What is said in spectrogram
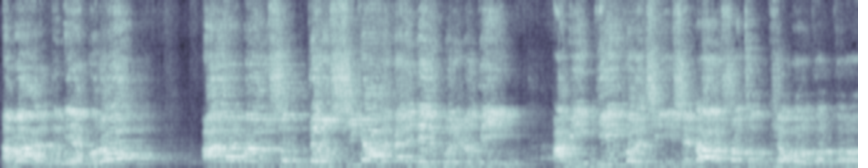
আমার দুনিয়া করো আর আমার সত্যের অস্বীকারীদের পরিণতি আমি কি করেছি সেটা সচক্ষে অবলোকন করো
